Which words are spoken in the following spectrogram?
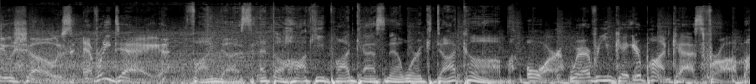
New shows every day. Find us at thehockeypodcastnetwork.com or wherever you get your podcasts from.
